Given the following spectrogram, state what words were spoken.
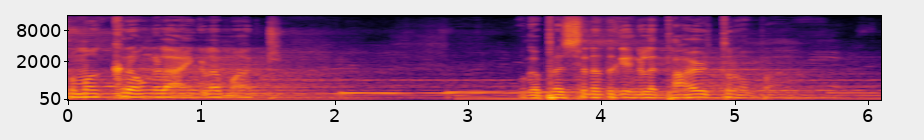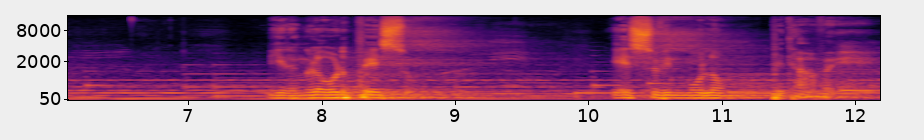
சுமக்கிறவங்களா எங்களை மாற்று. உங்க பிரசன்னத்துக்கு எங்களை தாழ்த்துறோம்ப்பா. நீர் எங்களோடு பேசும். இயேசுவின் மூலம் பிதாவே.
